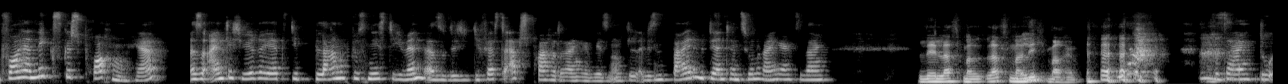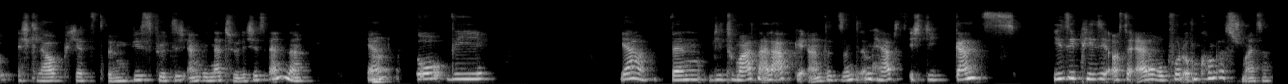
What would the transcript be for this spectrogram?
vorher nichts gesprochen, ja. Also eigentlich wäre jetzt die Planung fürs nächste Event, also die, die feste Absprache dran gewesen. Und wir sind beide mit der Intention reingegangen zu sagen, nee, lass mal, lass mal nicht machen. Ja. zu sagen, du, ich glaube jetzt irgendwie, es fühlt sich an wie ein natürliches Ende. Ja? ja. So wie, ja, wenn die Tomaten alle abgeerntet sind im Herbst, ich die ganz easy peasy aus der Erde rupfe und auf den Kompass schmeiße.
